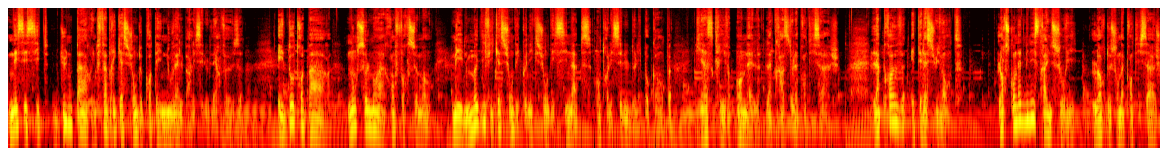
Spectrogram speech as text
nécessite d'une part une fabrication de protéines nouvelles par les cellules nerveuses, et d'autre part non seulement un renforcement, mais une modification des connexions des synapses entre les cellules de l'hippocampe qui inscrivent en elles la trace de l'apprentissage. La preuve était la suivante. Lorsqu'on administre à une souris, lors de son apprentissage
